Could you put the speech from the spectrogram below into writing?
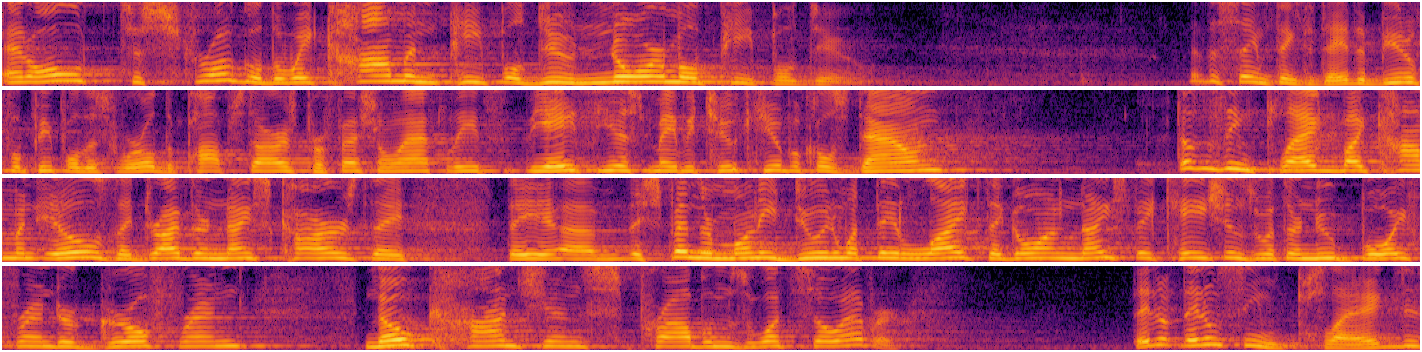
at all to struggle the way common people do, normal people do. They're the same thing today. The beautiful people of this world, the pop stars, professional athletes, the atheists, maybe two cubicles down, doesn't seem plagued by common ills. They drive their nice cars. They, they, um, they spend their money doing what they like. They go on nice vacations with their new boyfriend or girlfriend. No conscience problems whatsoever. They don't, they don't seem plagued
